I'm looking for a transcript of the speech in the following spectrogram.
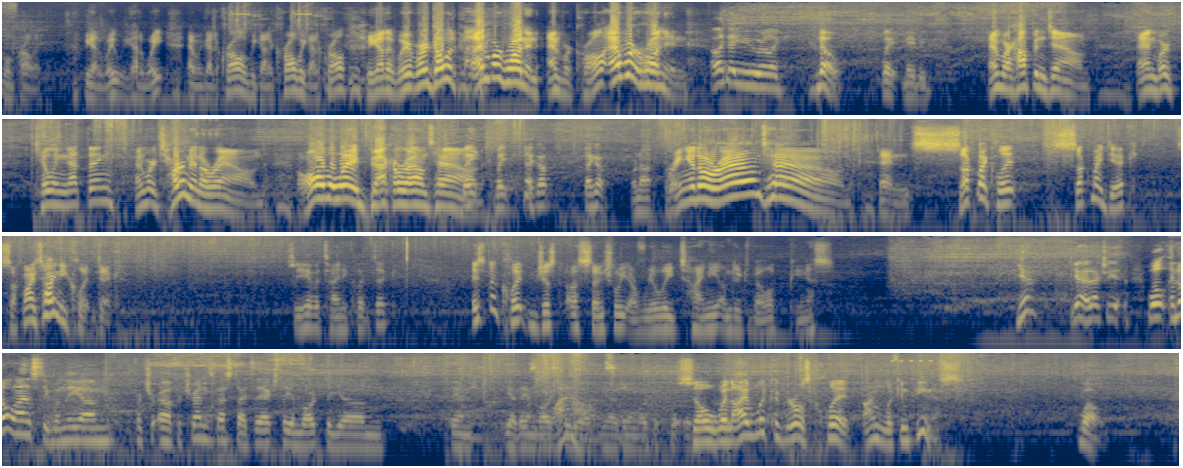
we'll probably. We gotta wait. We gotta wait, and we gotta crawl. We gotta crawl. We gotta crawl. We gotta. We're, we're going, and we're running, and we're crawling, and we're running, I like how you were like, no. Wait, maybe. and we're hopping down, and we're killing that thing, and we're turning around all the way back around town. Wait, wait, back up, back up, or not. Bring it around town, and suck my clit, suck my dick, suck my tiny clit dick. So you have a tiny clit dick? Isn't a clit just essentially a really tiny, underdeveloped penis? Yeah, yeah. It actually. Well, in all honesty, when they um for uh, for transvestites, they actually enlarge the um, they yeah they enlarge the uh, yeah they enlarge the clit. So when I lick a girl's clit, I'm licking penis. well,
